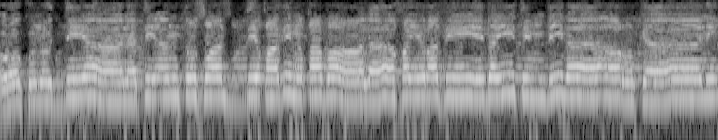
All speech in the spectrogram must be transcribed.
ركن الديانة أن تصدق بالقضاء لا خير في بيت بلا أركان.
